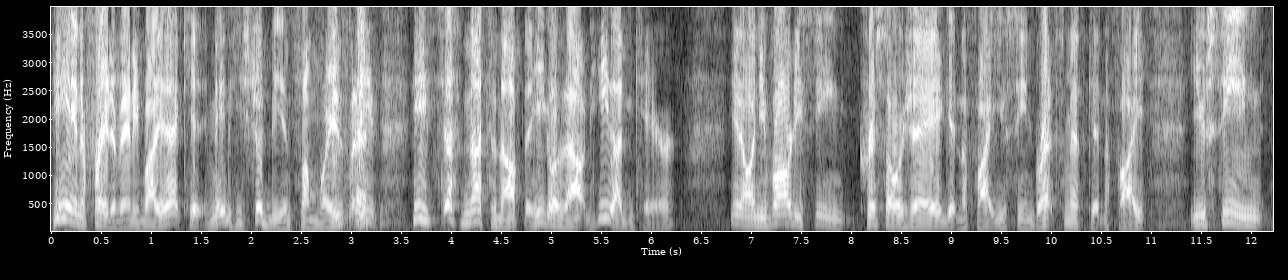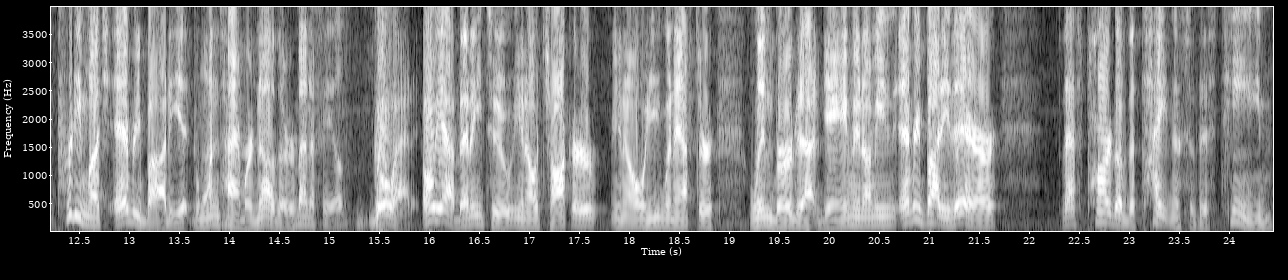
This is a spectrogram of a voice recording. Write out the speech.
he ain't afraid of anybody. That kid, maybe he should be in some ways, but he's he's just nuts enough that he goes out and he doesn't care. You know, and you've already seen Chris Auger get in a fight. You've seen Brett Smith get in a fight. You've seen pretty much everybody at one time or another Bennefield. go at it. Oh yeah, Benny too. You know, Chalker. You know, he went after Lindbergh that game. You know, I mean, everybody there. That's part of the tightness of this team.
